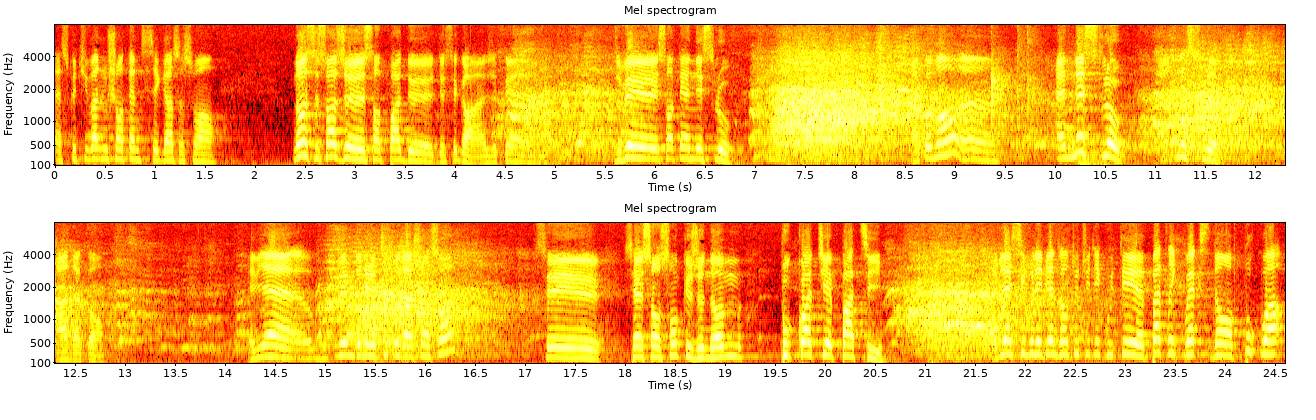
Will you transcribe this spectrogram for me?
est-ce que tu vas nous chanter un ces gars ce soir? Non, ce soir, je ne chante pas de, de ce gars. hein. Je, fais un- je vais chanter un eslo. Un comment? Un- Un Neslo. Un Neslo. Ah, d'accord. Eh bien, vous pouvez me donner le titre de la chanson? C'est une chanson que je nomme Pourquoi tu es parti? Eh bien, si vous voulez bien, nous allons tout de suite écouter euh, Patrick Wex dans Pourquoi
